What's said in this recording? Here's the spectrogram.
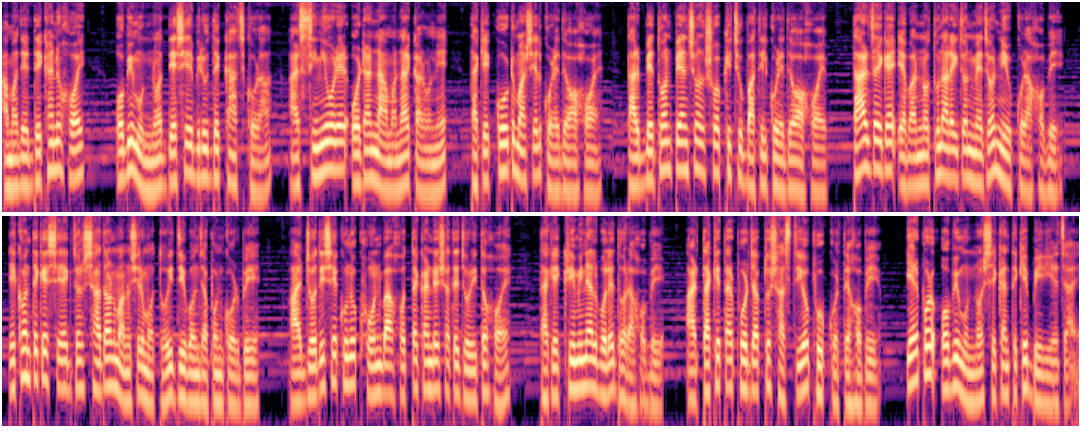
আমাদের দেখানো হয়, অভিমন্যু দেশের বিরুদ্ধে কাজ করা আর সিনিয়রের অর্ডার না মানার কারণে তাকে কোর্ট মার্শাল করে দেওয়া হয়। তার বেতন, পেনশন সব কিছু বাতিল করে দেওয়া হয়। তার জায়গায় এবার নতুন আরেকজন মেজর নিয়োগ করা হবে। এখন থেকে সে একজন সাধারণ মানুষের মতোই জীবনযাপন করবে। আর যদি সে কোনো খুন বা হত্যাকাণ্ডের সাথে জড়িত হয়, তাকে ক্রিমিনাল বলে ধরা হবে। আর তাকে তার পর্যাপ্ত শাস্তিও ভোগ করতে হবে। এরপর অভিমন্যু সেখান থেকে বেরিয়ে যায়।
